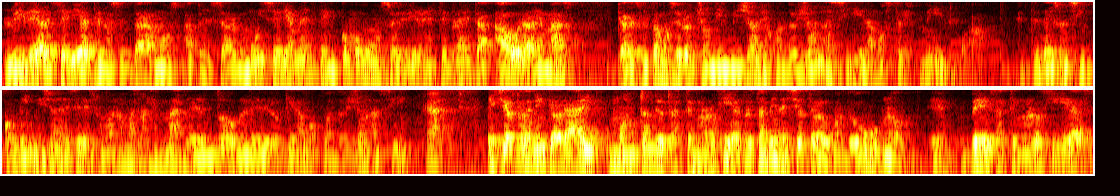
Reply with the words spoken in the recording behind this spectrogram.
Lo ideal sería que nos sentáramos a pensar muy seriamente en cómo vamos a vivir en este planeta. Ahora además que resultamos ser 8 mil millones. Cuando yo nací éramos 3 mil. ¿Entendés? Son 5 mil millones de seres humanos más. Más. Es más del doble de lo que éramos cuando yo nací. Claro. Es cierto también que ahora hay un montón de otras tecnologías, pero también es cierto que cuando uno eh, ve esas tecnologías,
